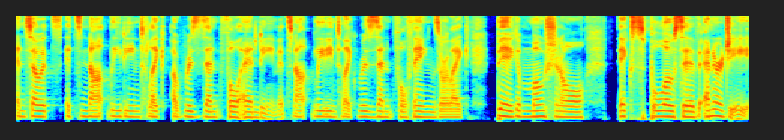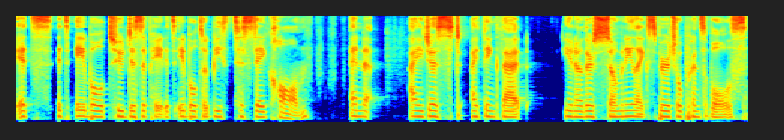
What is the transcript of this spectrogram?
And so it's it's not leading to like a resentful ending. It's not leading to like resentful things or like big emotional explosive energy. It's it's able to dissipate. It's able to be to stay calm. And I just I think that you know, there's so many like spiritual principles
